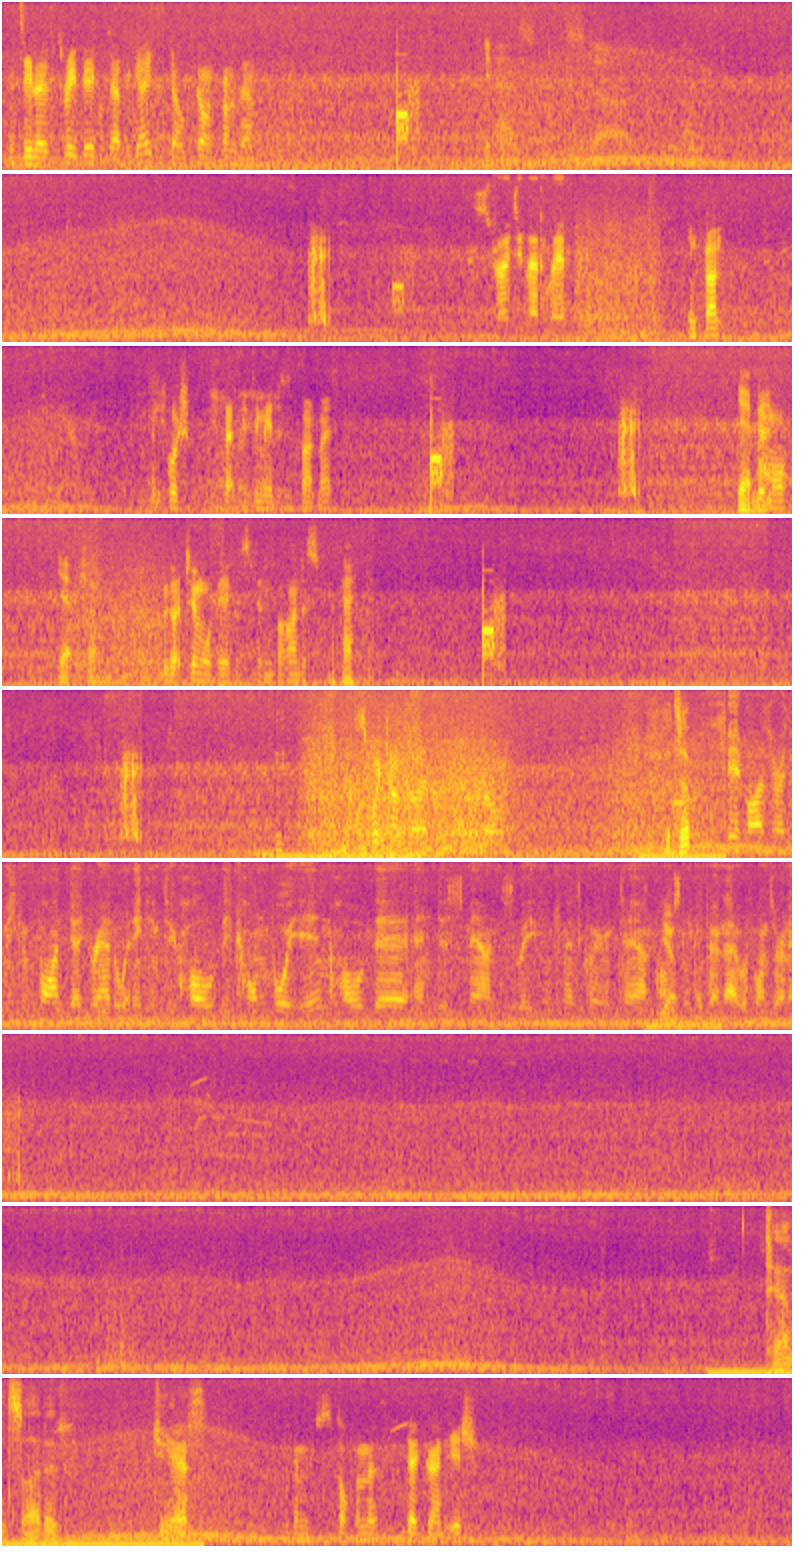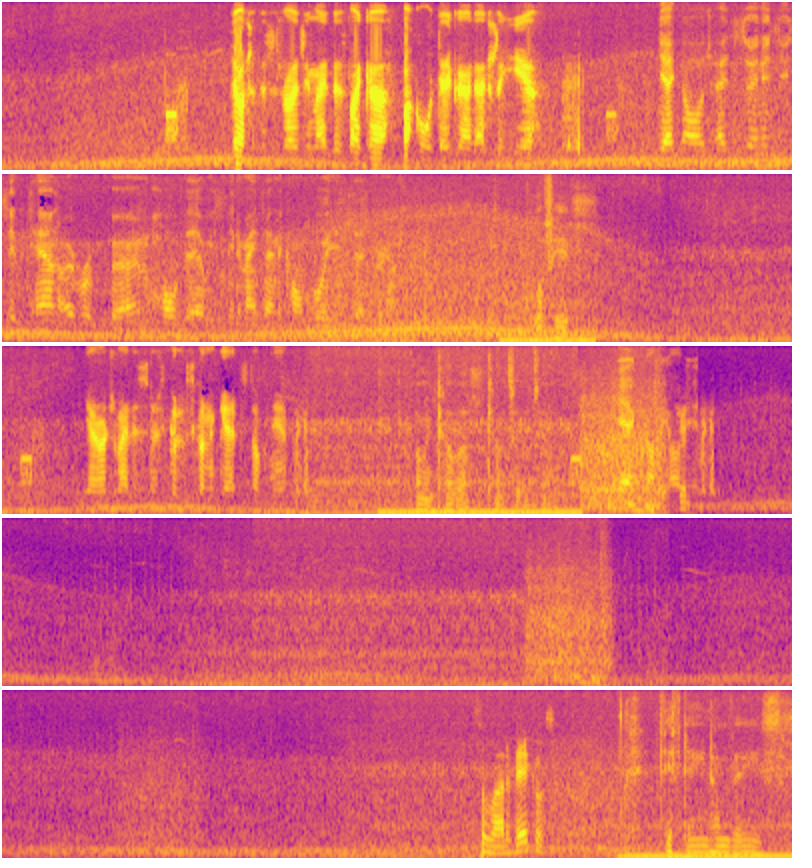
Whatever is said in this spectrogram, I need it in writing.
You can see there's three vehicles out the gate. Go, go in front of them. In as star. This is Rosie, loud and clear. In front. And push about 50 meters in front, mate. Yeah, A bit mate. more. Yeah, sure. We've got two more vehicles hidden behind us. Okay. Switch on, guys. Heads up. Be advised, Rosie, if you can find dead ground or anything to hold the convoy in, hold there and dismount so we can commence clearing the town. I'm Yep. just going to confirm that with 109. Town sided. Yes. We're going to stop on the dead ground-ish. Delta, this is Rosie, mate. There's like a fuck all dead ground actually here. Yeah, acknowledge. As soon as you see the town over a berm, hold there. We just need to maintain the convoy in dead ground. Off you. Yeah, Roger, mate. This is as good as it's going to get. Stopping here. I'm in cover. Can't see the town. Yeah, copy. Hold Good. here. It's a lot of vehicles. 15 Humvees.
